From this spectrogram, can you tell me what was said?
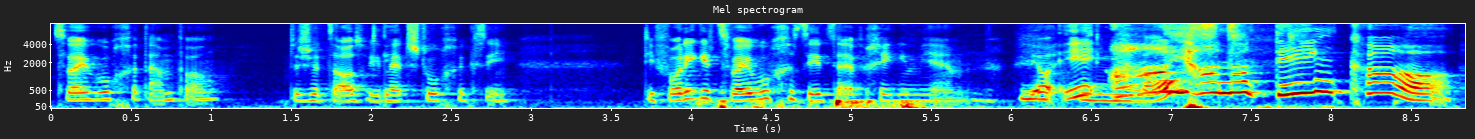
zwei Wochen in dem Fall. Das war jetzt alles wie letzte Woche. Gewesen. Die vorigen zwei Wochen sind jetzt einfach irgendwie... ähm, Ja, ich, Irgendwie ah, lost. ich habe noch ein Ding gehabt.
